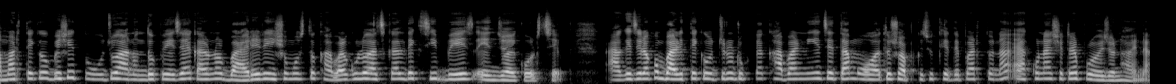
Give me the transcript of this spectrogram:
আমার থেকেও বেশি তুজও আনন্দ পেয়ে যায়, কারণ ওর বাইরের এই সমস্ত খাবারগুলো আজকাল দেখছি বেশ এনজয় করছে। আগে যেরকম বাড়ি থেকে ওর জন্য টুকটাক খাবার নিয়ে যেতাম, ও হয়তো সব কিছু খেতে পারতো না, এখন আর সেটার প্রয়োজন হয় না।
